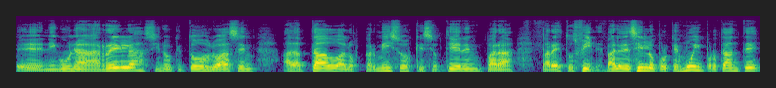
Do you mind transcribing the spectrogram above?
eh, ninguna regla, sino que todos lo hacen adaptado a los permisos que se obtienen para, para estos fines. Vale decirlo porque es muy importante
